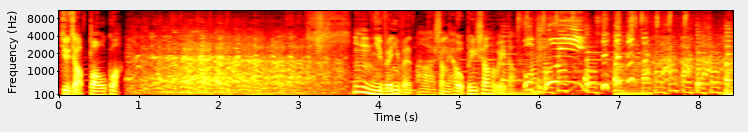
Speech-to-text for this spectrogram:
就叫包挂。嗯，你闻一闻啊，上面还有悲伤的味道。我呸！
